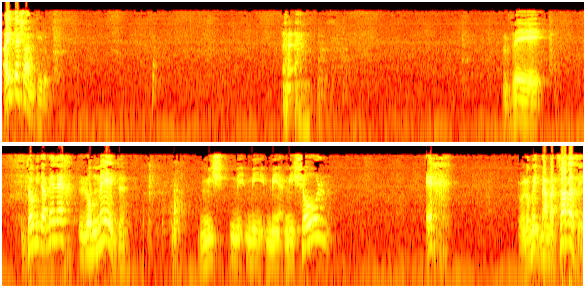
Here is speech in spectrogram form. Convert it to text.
היית שם כאילו. ודוד המלך לומד מש, מ, מ, מ, משאול איך, הוא לומד מהמצב הזה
